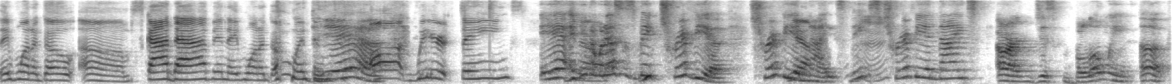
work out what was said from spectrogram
they want to go um skydiving. They want to go and do yeah. odd, weird things. Yeah, and you know, you know what else is big? Trivia, trivia yeah. nights. These mm-hmm. trivia nights are just blowing up.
